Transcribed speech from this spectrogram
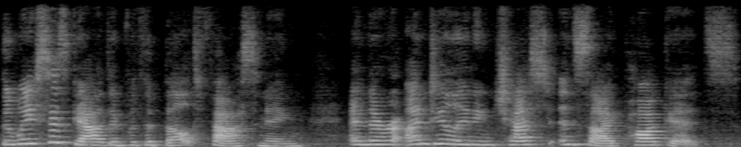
The waist is gathered with a belt fastening, and there are undulating chest and side pockets.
